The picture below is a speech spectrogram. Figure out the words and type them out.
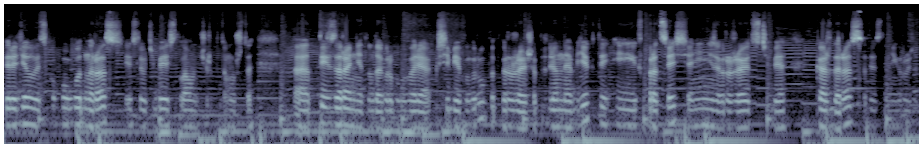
переделывать сколько угодно раз, если у тебя есть лаунчер, потому что э, ты заранее туда, грубо говоря, к себе в игру подгружаешь определенные объекты, и в процессе они не загружаются тебе каждый раз, соответственно, не грузят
